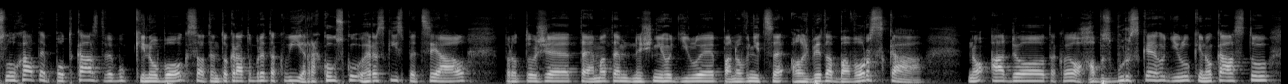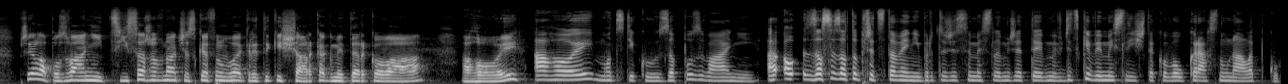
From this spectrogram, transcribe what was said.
Posloucháte podcast webu Kinobox a tentokrát to bude takový rakousko-uherský speciál, protože tématem dnešního dílu je panovnice Alžběta Bavorská. No a do takového habsburského dílu Kinokástu přijela pozvání císařovna české filmové kritiky Šárka Gmiterková. Ahoj. Ahoj, moc děkuji za pozvání. A o, zase za to představení, protože si myslím, že ty mi vždycky vymyslíš takovou krásnou nálepku.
